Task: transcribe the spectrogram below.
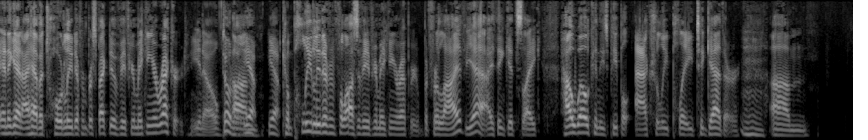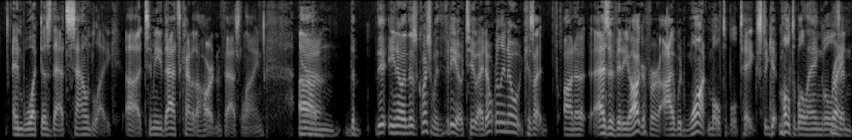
And again, I have a totally different perspective if you're making a record, you know. Um, Totally, yeah, yeah. Completely different philosophy if you're making a record. But for live, yeah, I think it's like how well can these people actually play together? Mm-hmm. Um, and what does that sound like? Uh, to me, that's kind of the hard and fast line. Um, the, the you know, and there's a question with video too. I don't really know because I on a as a videographer, I would want multiple takes to get multiple angles Right. and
